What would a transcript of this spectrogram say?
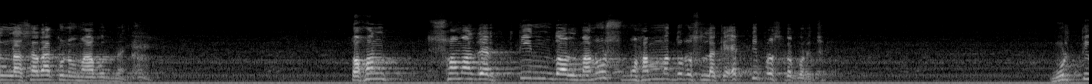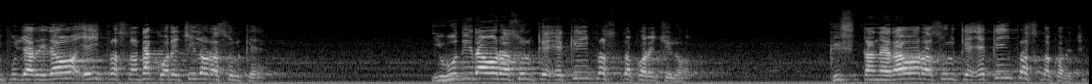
আল্লাহ ছাড়া কোনো মাবুদ নাই, তখন সমাজের তিন দল মানুষ মোহাম্মদুর রসুল্লাহকে একটি প্রশ্ন করেছিল। মূর্তি পূজারীরাও এই প্রশ্নটা করেছিল রাসুলকে। ইহুদিরাও রাসুলকে একই প্রশ্ন করেছিল। খ্রিস্টানেরাও রাসুলকে একই প্রশ্ন করেছিল।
